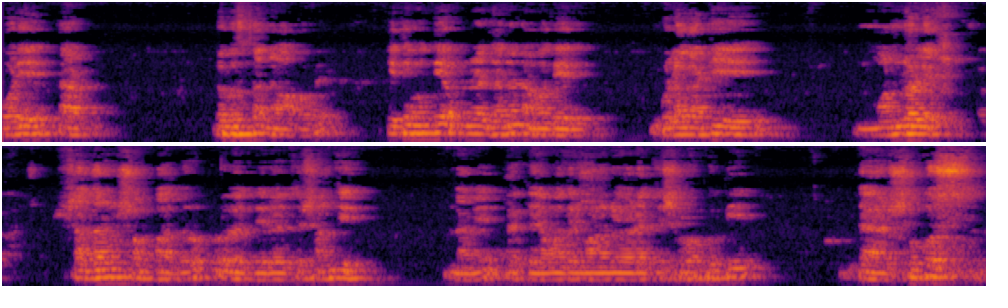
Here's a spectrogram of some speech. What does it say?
করে, তার ব্যবস্থা নেওয়া হবে। ইতিমধ্যে আপনারা জানেন আমাদের গোলাঘাটি মণ্ডলের সাধারণ সম্পাদক যে রয়েছে সঞ্জিত নামে, তাকে আমাদের মাননীয় রাজ্য সভাপতি শোকস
